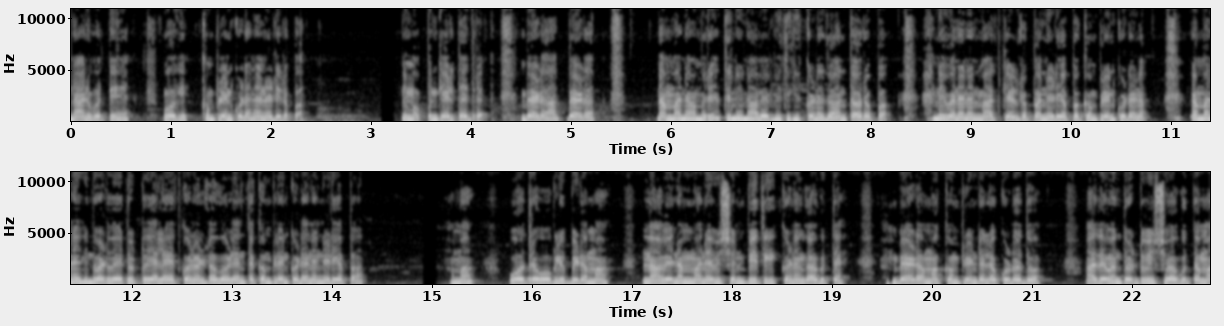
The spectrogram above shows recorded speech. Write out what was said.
ನಾನು ಬರ್ತೀನಿ. ಹೋಗಿ ಕಂಪ್ಲೇಂಟ್ ಕೊಡೋಣ ನಡೀರಪ್ಪ. ನಿಮ್ಮ ಅಪ್ಪನ ಕೇಳ್ತಾ ಇದ್ರೆ, ಬೇಡ ಬೇಡ. ನಮ್ಮನ ಮರ್ಯಾದೆನೇ ನಾವೇ ಬೀದಿಗೆ ಇಟ್ಕೊಳೋದು ಅಂತವ್ರಪ್ಪ. ನೀವೇ ನನ್ನ ಮಾತು ಕೇಳ್ರಪ್ಪ, ನಡಿಯಪ್ಪ ಕಂಪ್ಲೇಂಟ್ ಕೊಡೋಣ. ನಮ್ಮ ಮನೆಗಿಂದ ಒಡವೆ ದುಡ್ಡು ಎಲ್ಲ ಎತ್ಕೊಂಡು ಹೊರಟೋಗೋಳೆ ಅಂತ ಕಂಪ್ಲೇಂಟ್ ಕೊಡೋಣ, ನಡಿಯಪ್ಪ. ಅಮ್ಮ ಹೋದ್ರೆ ಹೋಗ್ಲಿ ಬಿಡಮ್ಮ. ನಾವೇ ನಮ್ಮ ಮನೆ ವಿಷಯನ ಬೀದಿಗೆ ಇಕ್ಕೊಂಡಂಗಾಗುತ್ತೆ. ಬೇಡಮ್ಮ ಕಂಪ್ಲೇಂಟ್ ಎಲ್ಲ ಕೊಡೋದು. ಅದೇ ಒಂದು ದೊಡ್ಡ ವಿಷಯ ಆಗುತ್ತಮ್ಮ.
